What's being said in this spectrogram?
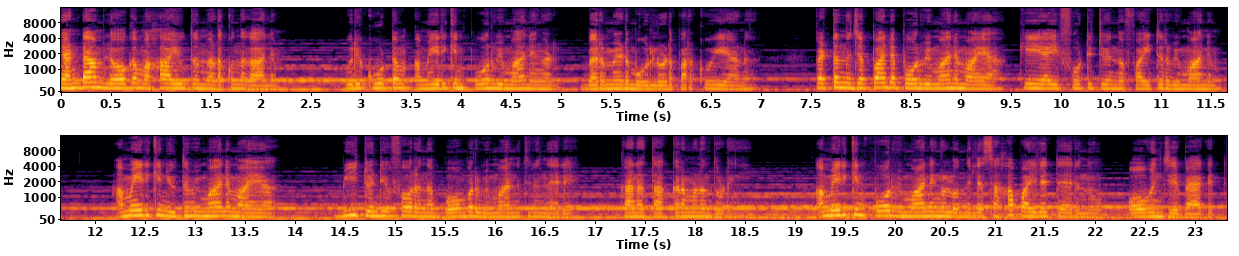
രണ്ടാം ലോക മഹായുദ്ധം നടക്കുന്ന കാലം ഒരു കൂട്ടം അമേരിക്കൻ പോർ വിമാനങ്ങൾ ബർമയുടെ മുകളിലൂടെ പറക്കുകയാണ്. പെട്ടെന്ന് ജപ്പാന്റെ പോർ വിമാനമായ കെ ഐ ഫോർട്ടി ടു എന്ന ഫൈറ്റർ വിമാനം അമേരിക്കൻ യുദ്ധവിമാനമായ ബി ട്വന്റി ഫോർ എന്ന ബോംബർ വിമാനത്തിന് നേരെ കനത്ത ആക്രമണം തുടങ്ങി. അമേരിക്കൻ പോർ വിമാനങ്ങളിലൊന്നിലെ സഹ പൈലറ്റായിരുന്നു ഓവൻ ജെ ബാഗറ്റ്.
